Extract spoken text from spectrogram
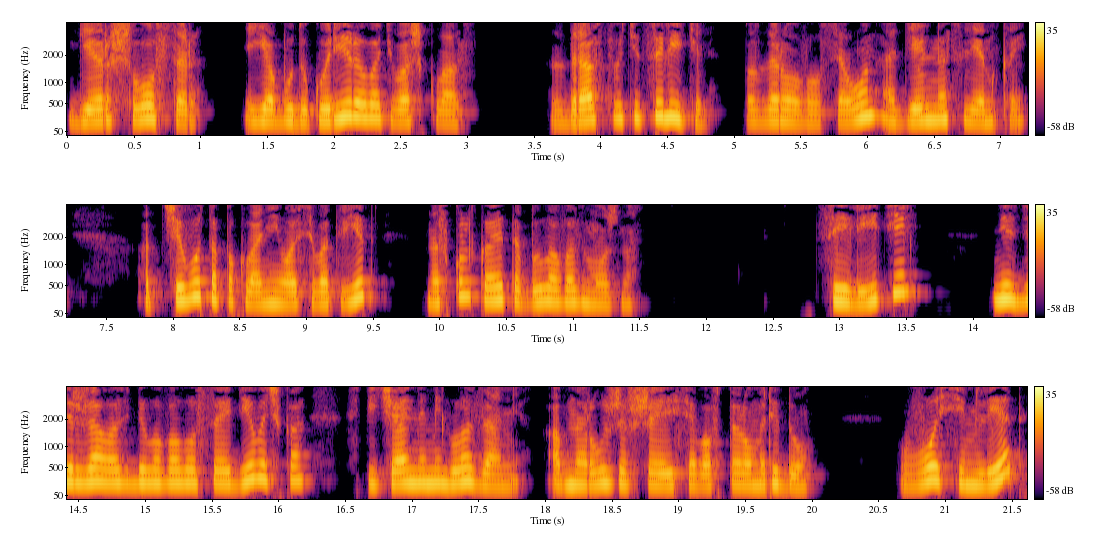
Герр Шлоссер, и я буду курировать ваш класс. Здравствуйте, целитель!» — поздоровался он отдельно с Ленкой. От чего-то поклонилась в ответ, насколько это было возможно. «Целитель?» — не сдержалась беловолосая девочка с печальными глазами, обнаружившаяся во втором ряду. «Восемь лет?»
